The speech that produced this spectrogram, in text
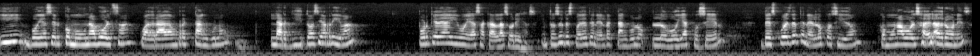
y voy a hacer como una bolsa cuadrada, un rectángulo larguito hacia arriba, porque de ahí voy a sacar las orejas. Entonces después de tener el rectángulo lo voy a coser. Después de tenerlo cosido como una bolsa de ladrones,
